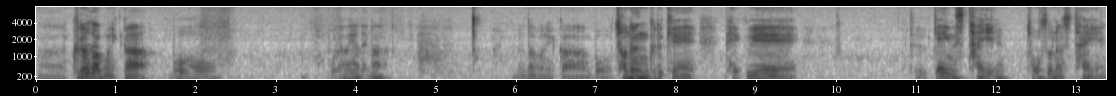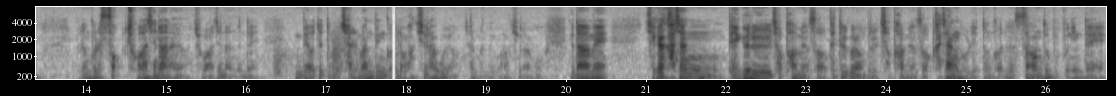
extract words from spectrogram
어, 그러다 보니까 뭐 뭐라 해야 되나? 그러다 보니까 뭐 저는 그렇게 배그의 그 게임 스타일, 총 쏘는 스타일 그런 걸 썩 좋아하진 않아요. 좋아하진 않는데 근데 어쨌든 뭐 잘 만든 거는 확실하고요. 잘 만든 거 확실하고 그 다음에 제가 가장 배그를 접하면서 배틀그라운드를 접하면서 가장 놀랬던 거는 사운드 부분인데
